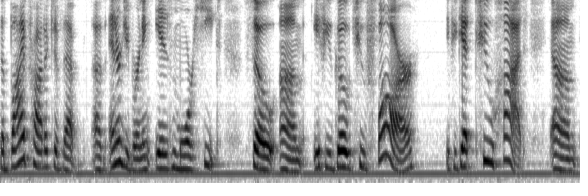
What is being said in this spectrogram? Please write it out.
the byproduct of that of energy burning is more heat. So um, if you go too far, if you get too hot, um,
